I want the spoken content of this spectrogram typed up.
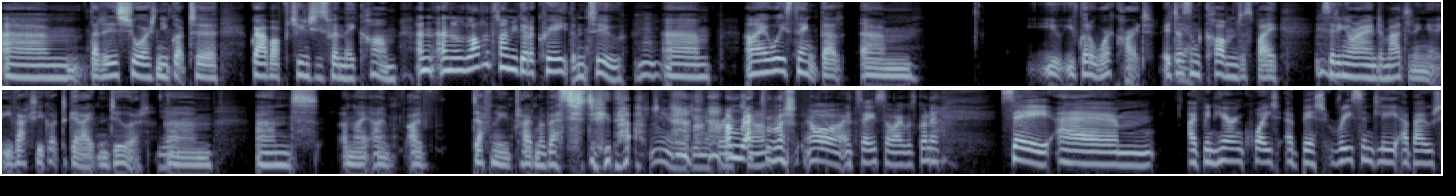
um, that it is short and you've got to grab opportunities when they come. And, and a lot of the time you've got to create them too. Mm-hmm. Um, and I always think that um, you, you've got to work hard. It doesn't come just by sitting around imagining it. You've actually got to get out and do it. Yeah. Um, and and I, I've, I've definitely tried my best to do that. Yeah, you're doing a great I'm wrecked job. from it. Oh, I'd say so. I was going to say, um, I've been hearing quite a bit recently about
